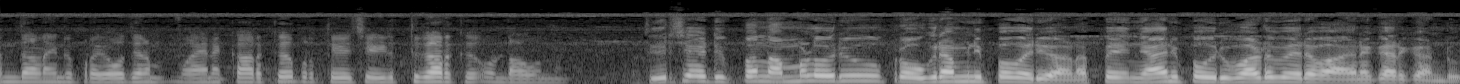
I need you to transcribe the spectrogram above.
എന്താണ് അതിന്റെ പ്രയോജനം? വായനക്കാർക്ക് പ്രത്യേകിച്ച് എഴുത്തുകാർക്ക് ഉണ്ടാവുന്നത് തീർച്ചയായിട്ടും. ഇപ്പം നമ്മളൊരു പ്രോഗ്രാമിന് ഇപ്പോൾ വരികയാണ്. അപ്പോൾ ഞാനിപ്പോൾ ഒരുപാട് പേരെ വായനക്കാരെ കണ്ടു.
